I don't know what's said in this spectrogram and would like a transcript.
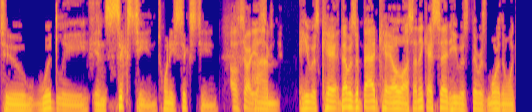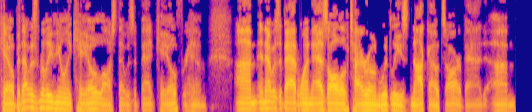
to Woodley in 16, 2016. Oh, sorry, yes, um, he was K- that was a bad KO loss. I think I said he was there was more than one KO, but that was really the only KO loss that was a bad KO for him, um, and that was a bad one, as all of Tyron Woodley's knockouts are bad. Um,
